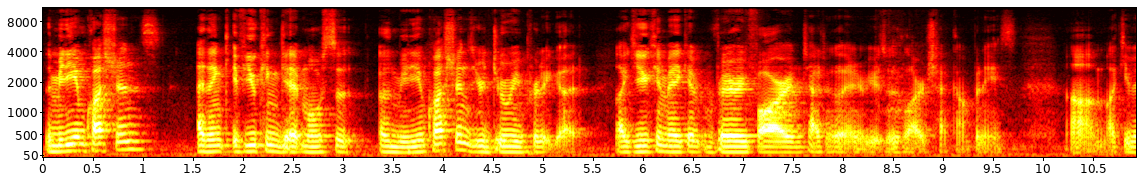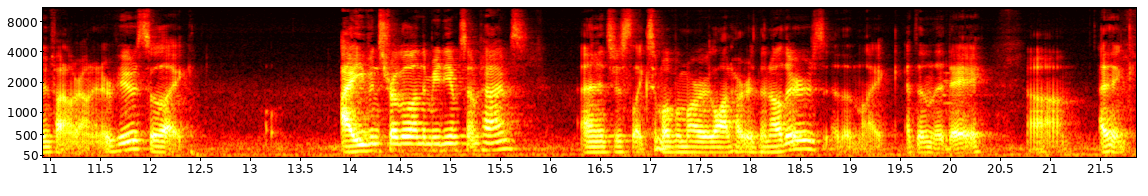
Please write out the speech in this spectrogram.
the medium questions i think if you can get most of the medium questions, you're doing pretty good. Like you can make it very far in technical interviews with large tech companies, um, like even final round interviews. So like, I even struggle on the medium sometimes, and it's just like some of them are a lot harder than others. And then like at the end of the day, um, I think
